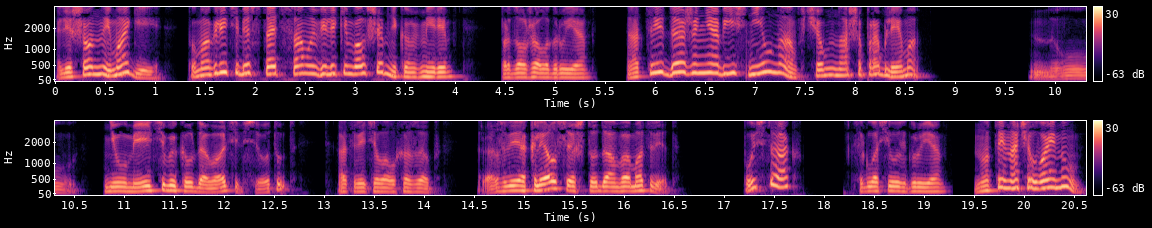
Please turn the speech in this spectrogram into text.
лишенные магии, помогли тебе стать самым великим волшебником в мире, продолжала Груя. «А ты даже не объяснил нам, в чем наша проблема». «Ну, не умеете вы колдовать, и все тут», — ответил Алхазаб. «Разве я клялся, что дам вам ответ?» «Пусть так», — согласилась Груя. «Но ты начал войну.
